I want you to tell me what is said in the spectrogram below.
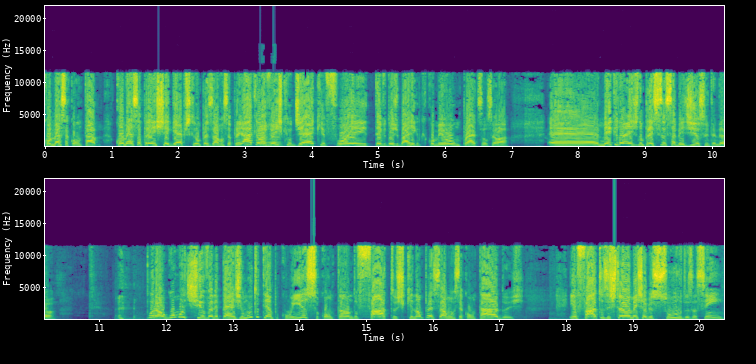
Começa a contar, começa a preencher gaps que não precisavam ser preenchidos. Ah, aquela uhum. vez que o Jack foi, teve dor de barriga porque comeu um pretzel, sei lá. É, meio que a gente não precisa saber disso, entendeu? Por algum motivo ele perde muito tempo com isso, contando fatos que não precisavam ser contados e fatos extremamente absurdos assim.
